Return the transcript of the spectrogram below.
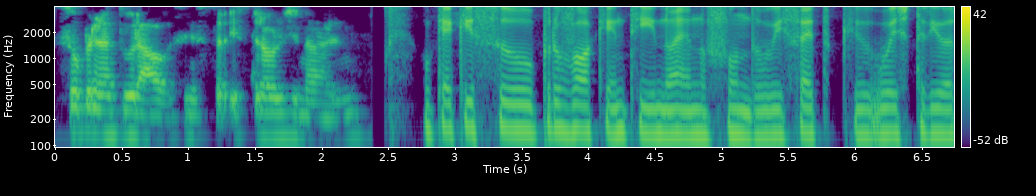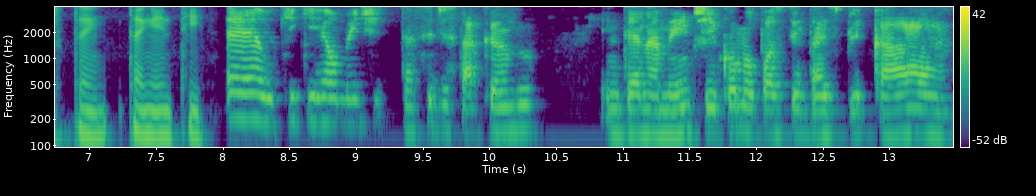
sobrenatural, assim, extra, extraordinário. Né? O que é que isso provoca em ti, não é? No fundo, o efeito que o exterior tem, tem em ti. É, o que, que realmente está se destacando internamente e como eu posso tentar explicar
